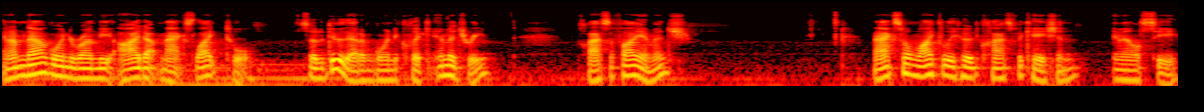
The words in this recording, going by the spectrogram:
And I'm now going to run the i.maxlike tool. So to do that, I'm going to click Imagery, Classify Image, Maximum Likelihood Classification, MLC,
